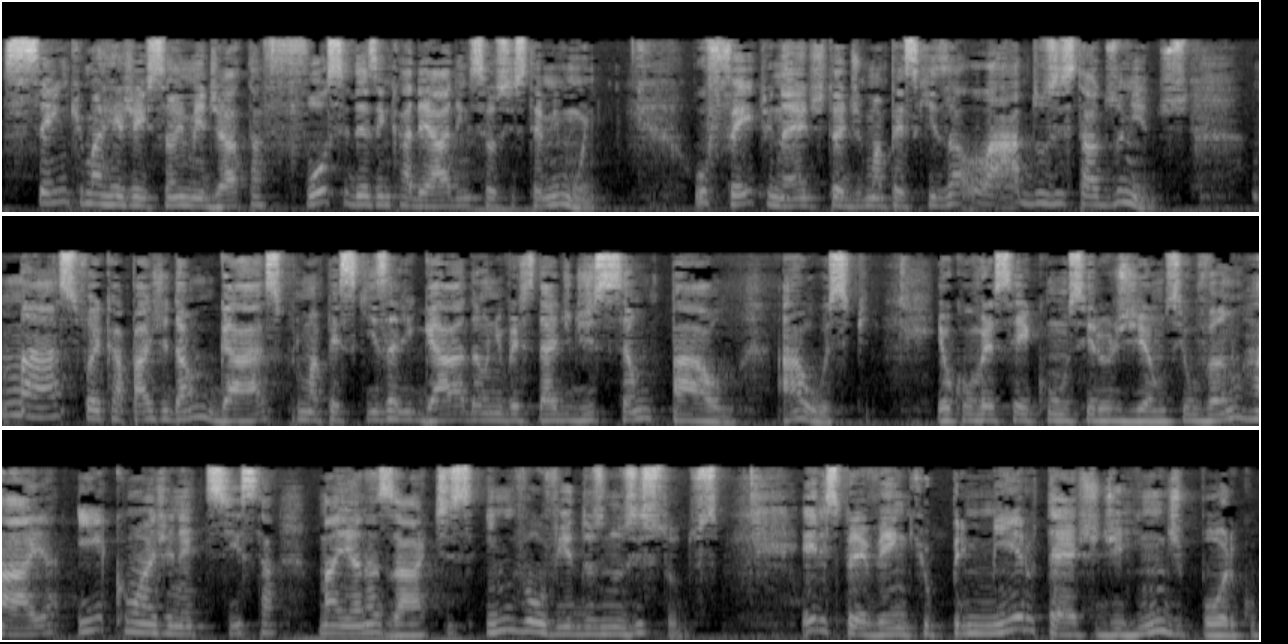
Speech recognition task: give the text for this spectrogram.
sem que uma rejeição imediata fosse desencadeada em seu sistema imune. O feito inédito é de uma pesquisa lá dos Estados Unidos, mas foi capaz de dar um gás para uma pesquisa ligada à Universidade de São Paulo, a USP. Eu conversei com o cirurgião Silvano Raia e com a geneticista Maiana Zates envolvidos nos estudos. Eles preveem que o primeiro teste de rim de porco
